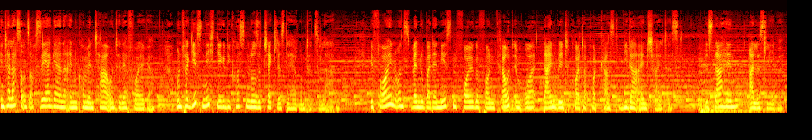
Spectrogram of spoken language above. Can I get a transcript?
Hinterlasse uns auch sehr gerne einen Kommentar unter der Folge. Und vergiss nicht, dir die kostenlose Checkliste herunterzuladen. Wir freuen uns, wenn du bei der nächsten Folge von Kraut im Ohr, dein Wildkräuter-Podcast, wieder einschaltest. Bis dahin, alles Liebe.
